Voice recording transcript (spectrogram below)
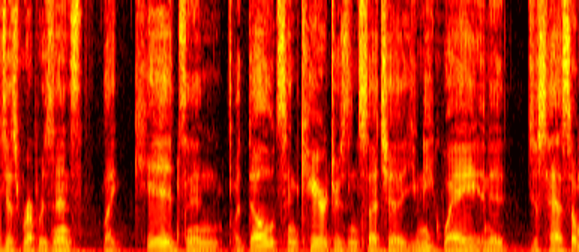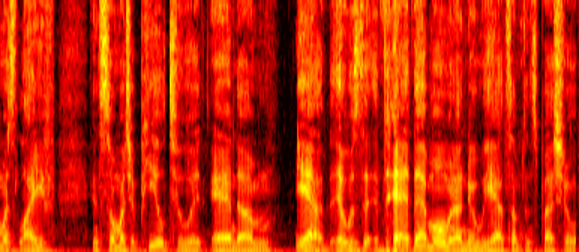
just represents like kids and adults and characters in such a unique way. And it just has so much life and so much appeal to it. And, um, yeah, it was at that moment I knew we had something special.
